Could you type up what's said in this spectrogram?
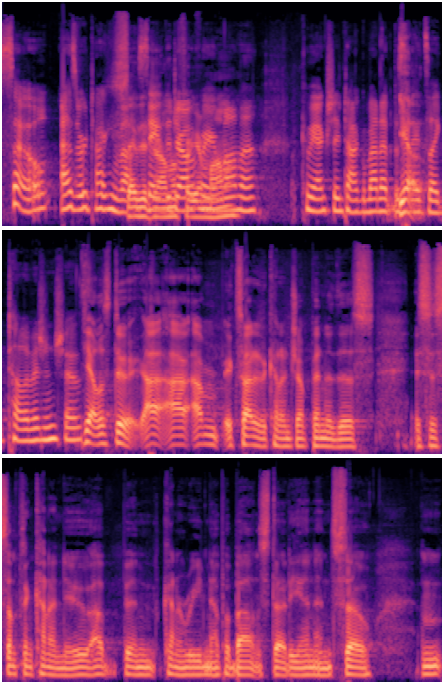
so as we're talking about Save save the the drama drama, for your for your mama. mama. Can we actually talk about it Yeah. besides like television shows? Yeah, let's do it. I, I, I'm excited to kind of jump into this. This is something kind of new. I've been kind of reading up about and studying, and so I'm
